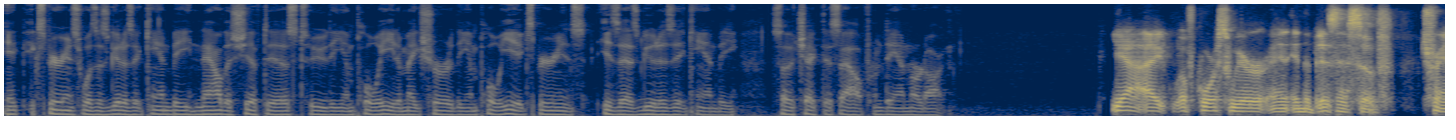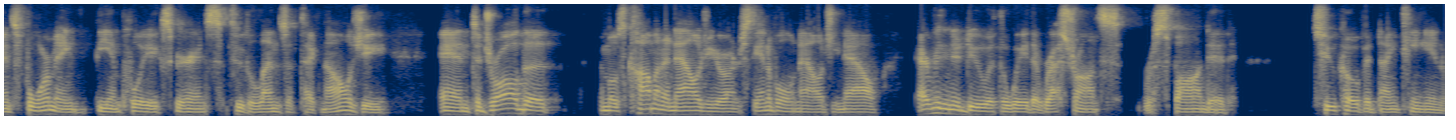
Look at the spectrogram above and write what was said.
experience was as good as it can be. Now the shift is to the employee to make sure the employee experience is as good as it can be. So check this out from Dan Murdoch. Yeah, I of course we're in, in the business of transforming the employee experience through the lens of technology and to draw the, the most common analogy or understandable analogy now, everything to do with the way that restaurants responded to COVID 19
